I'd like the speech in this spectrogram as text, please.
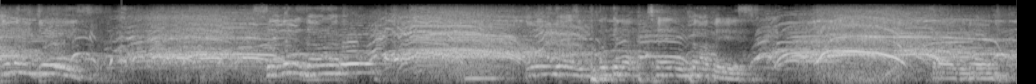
How many days? Seven, is that what I heard? How many of you guys are picking up ten copies? Sorry,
